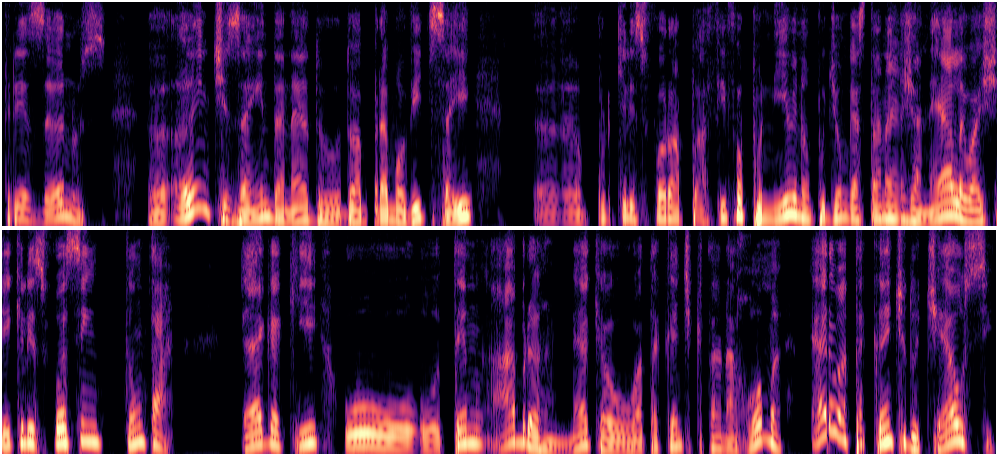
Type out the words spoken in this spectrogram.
três anos, uh, antes ainda né, do, do Abramovich sair, uh, porque eles foram, a FIFA puniu e não podiam gastar na janela, eu achei que eles fossem, então tá, pega aqui o, o Tem Abraham, né, que é o atacante que está na Roma, era o atacante do Chelsea.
